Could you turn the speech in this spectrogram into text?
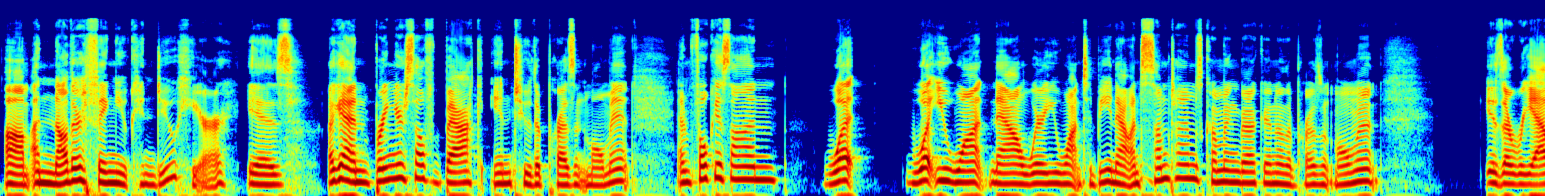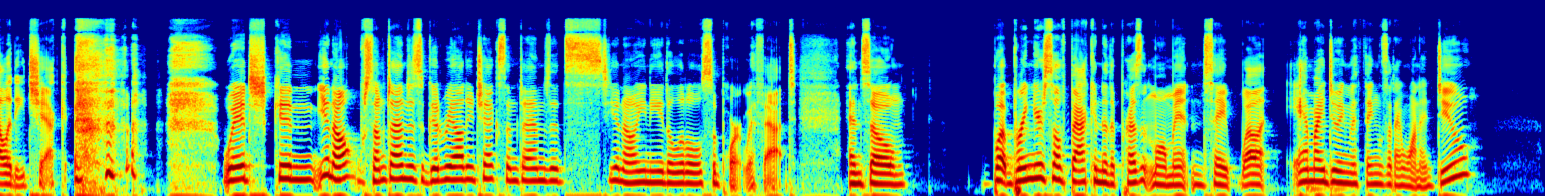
Um, another thing you can do here is again, bring yourself back into the present moment and focus on what what you want now, where you want to be now. And sometimes coming back into the present moment is a reality check. which can, you know, sometimes it's a good reality check. Sometimes it's, you know, you need a little support with that. And so, but bring yourself back into the present moment and say, well, am I doing the things that I want to do?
